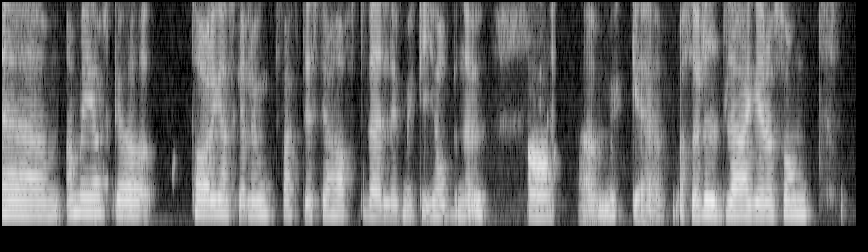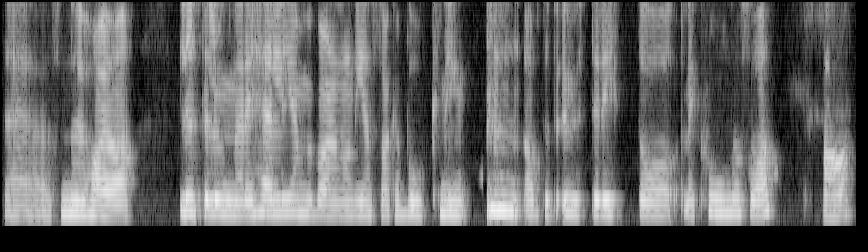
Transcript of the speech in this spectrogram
Ehm, ja, men jag ska ta det ganska lugnt faktiskt. Jag har haft väldigt mycket jobb nu. Ja, mycket alltså ridläger och sånt. Eh, så nu har jag lite lugnare i helgen med bara någon enstaka bokning av typ uteritt och lektion och så. ja,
